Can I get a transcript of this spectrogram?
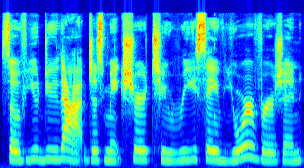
So if you do that, just make sure to resave your version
